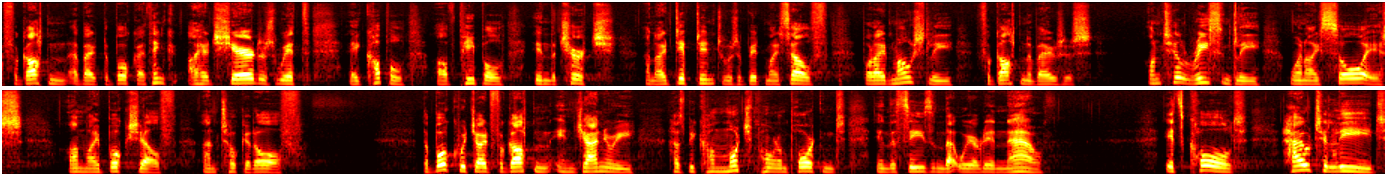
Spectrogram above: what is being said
forgotten about the book. I think I had shared it with a couple of people in the church, and I dipped into it a bit myself, but I'd mostly forgotten about it until recently when I saw it on my bookshelf and took it off. The book, which I'd forgotten in January, has become much more important in the season that we are in now. It's called How to Lead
